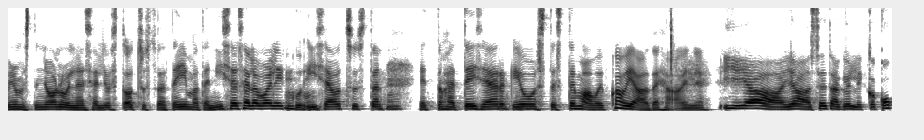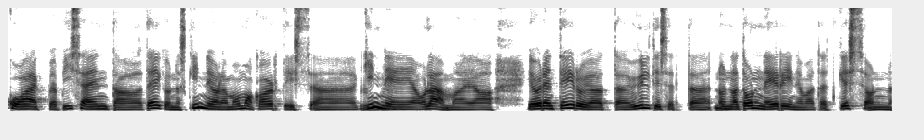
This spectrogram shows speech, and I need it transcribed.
minu meelest on ju oluline seal just otsustada, et ei, ma teen ise selle valiku mm, -hmm. ise otsustan mm, -hmm. et noh, et teise järgi mm -hmm. joostes tema võib ka vea teha, on ju. ja, ja seda küll ikka kogu aeg peab iseenda teekonnas kinni olema, oma kaardis äh, kinni mm -hmm. olema ja, ja orienteerujad äh, üldiselt noh, nad on erinevad, et kes on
